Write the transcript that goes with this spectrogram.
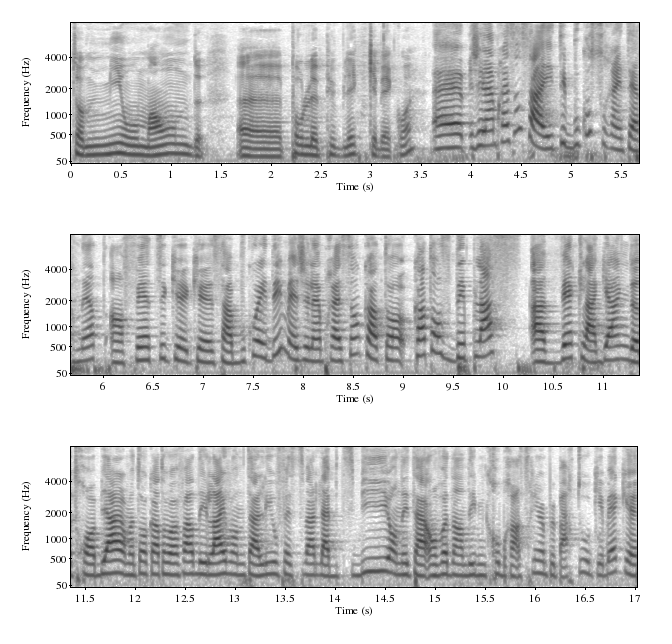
t'a mis au monde euh, pour le public québécois? Euh, j'ai l'impression que ça a été beaucoup sur Internet, en fait, tu sais, que, que ça a beaucoup aidé, mais j'ai l'impression quand on, quand on se déplace avec la gang de Trois-Bières, mettons, quand on va faire des lives, on est allé au Festival de la BTB, on, est à- on va dans des microbrasseries un peu partout au Québec euh,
